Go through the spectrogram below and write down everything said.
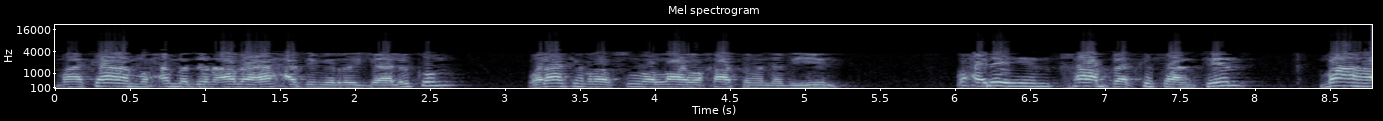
ma kana muxamedun aba axadi min rijaalikum walakin rasuul allahi wakhatama nabiyiin waxay leeyihiin khalad baad ka fahamteen ma aha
